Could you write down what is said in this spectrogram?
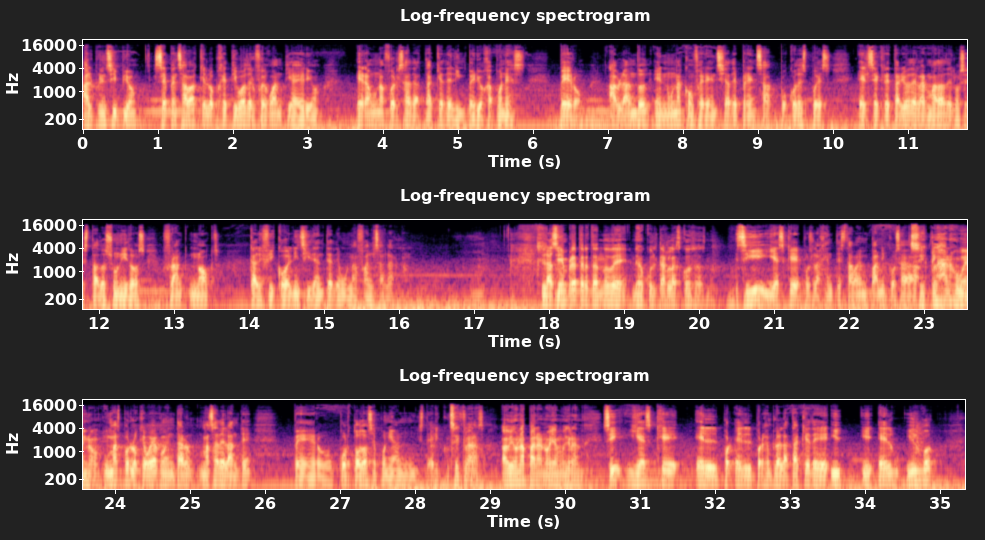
Al principio se pensaba que el objetivo del fuego antiaéreo era una fuerza de ataque del imperio japonés, pero hablando en una conferencia de prensa poco después, el secretario de la Armada de los Estados Unidos, Frank Knox, calificó el incidente de una falsa alarma. La- Siempre tratando de, de ocultar las cosas, ¿no? Sí, y es que pues la gente estaba en pánico, o sea... Sí, claro, y- bueno. Y más por lo que voy a comentar más adelante, pero por todo se ponían histéricos. Sí, claro. Había una paranoia muy grande. Sí, y es que el, por, el, por ejemplo, el ataque de Il, Il- Ilwood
